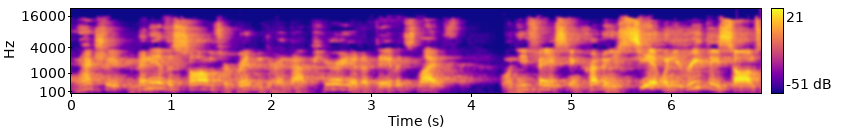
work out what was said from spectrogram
And actually, many of the Psalms were written during that period of David's life when he faced incredible, you see it when you read these Psalms,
